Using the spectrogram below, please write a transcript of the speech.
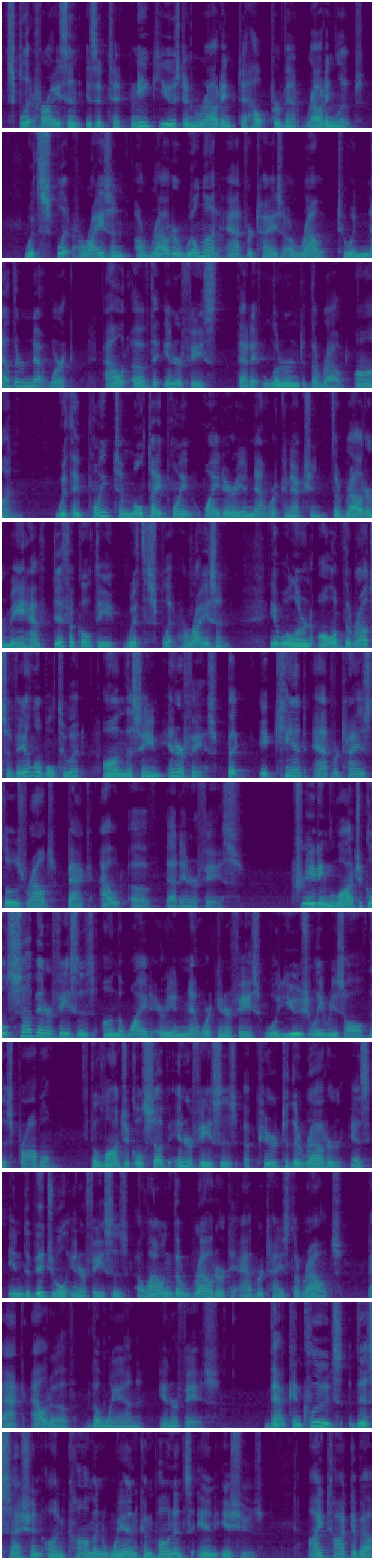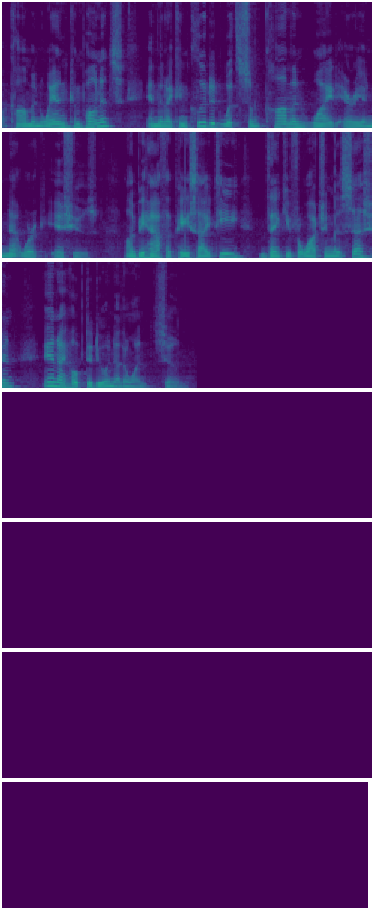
Split horizon is a technique used in routing to help prevent routing loops. With split horizon, a router will not advertise a route to another network out of the interface that it learned the route on. With a point to multi-point wide area network connection, the router may have difficulty with split horizon. It will learn all of the routes available to it on the same interface, but it can't advertise those routes back out of that interface. Creating logical sub-interfaces on the wide area network interface will usually resolve this problem. The logical sub-interfaces appear to the router as individual interfaces, allowing the router to advertise the routes back out of the WAN interface. That concludes this session on common WAN components and issues. I talked about common WAN components, and then I concluded with some common wide area network issues. On behalf of PACE IT, thank you for watching this session and I hope to do another one soon.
